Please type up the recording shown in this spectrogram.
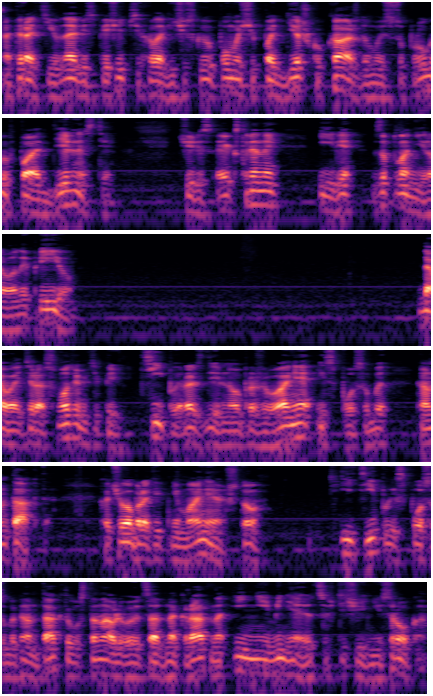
оперативно обеспечить психологическую помощь и поддержку каждому из супругов по отдельности через экстренный или запланированный прием. Давайте рассмотрим теперь типы раздельного проживания и способы контакта. Хочу обратить внимание, что и типы, и способы контакта устанавливаются однократно и не меняются в течение срока.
